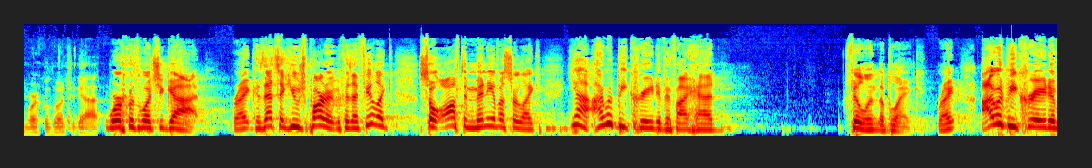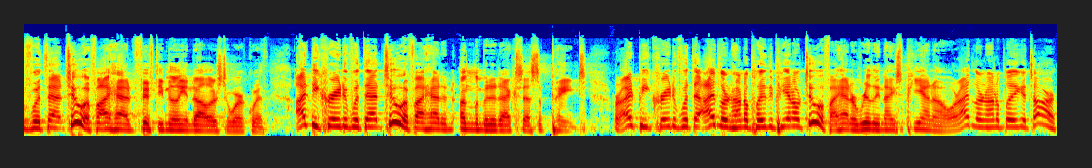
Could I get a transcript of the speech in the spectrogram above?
work with what you got. work with what you got, right? Because that's a huge part of it. Because I feel like so often many of us are like, yeah, I would be creative if I had fill in the blank, right? I would be creative with that too if I had $50 million to work with. I'd be creative with that too if I had an unlimited access of paint. Or I'd be creative with that. I'd learn how to play the piano too if I had a really nice piano. Or I'd learn how to play the guitar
